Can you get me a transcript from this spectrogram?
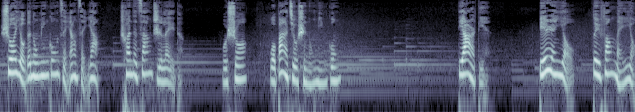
说有的农民工怎样怎样，穿的脏之类的。我说，我爸就是农民工。第二点。别人有，对方没有，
